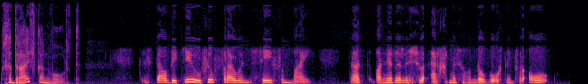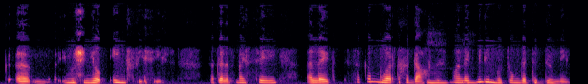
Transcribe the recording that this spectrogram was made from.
gedryf kan word. Kristel, weet jy hoeveel vrouens sê vir my dat wanneer hulle so erg mishandel word en veral uh, emosioneel en fisies, dat hulle vir my sê hulle het sulke moordgedagtes, mm. maar hulle het nie die moed om dit te doen nie.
